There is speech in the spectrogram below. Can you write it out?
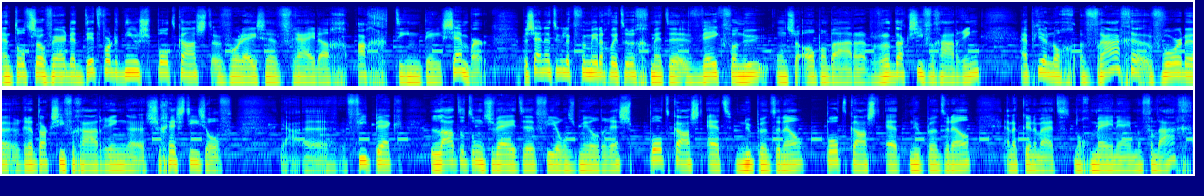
En tot zover de Dit Wordt Het Nieuws podcast voor deze vrijdag 18 december. We zijn natuurlijk vanmiddag weer terug met de Week van Nu, onze openbare redactievergadering. Heb je nog vragen voor de redactievergadering, uh, suggesties of ja, uh, feedback? Laat het ons weten via ons mailadres podcast.nu.nl podcast.nu.nl en dan kunnen wij het nog meenemen vandaag.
